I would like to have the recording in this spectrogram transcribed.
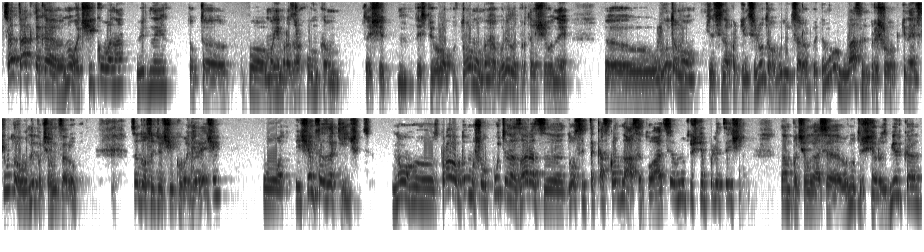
Ця тактика ну, очікувана від них. Тобто, по моїм розрахункам, це ще десь півроку тому ми говорили про те, що вони е, у лютому, кінці наприкінці лютого, будуть це робити. Ну, власне, прийшов кінець лютого, вони почали це робити. Це досить очікувані речі. От. І чим це закінчиться? Ну, е, справа в тому, що у Путіна зараз е, досить така складна ситуація внутрішньополітична. Там почалася внутрішня розбірка, е,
